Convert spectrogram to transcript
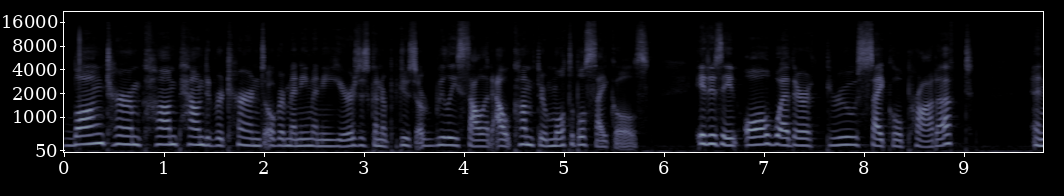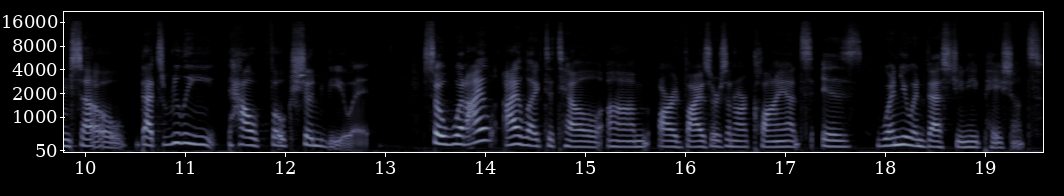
long-term compounded returns over many many years is going to produce a really solid outcome through multiple cycles. It is an all-weather through cycle product and so that's really how folks should view it. So, what I, I like to tell um, our advisors and our clients is when you invest, you need patience.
